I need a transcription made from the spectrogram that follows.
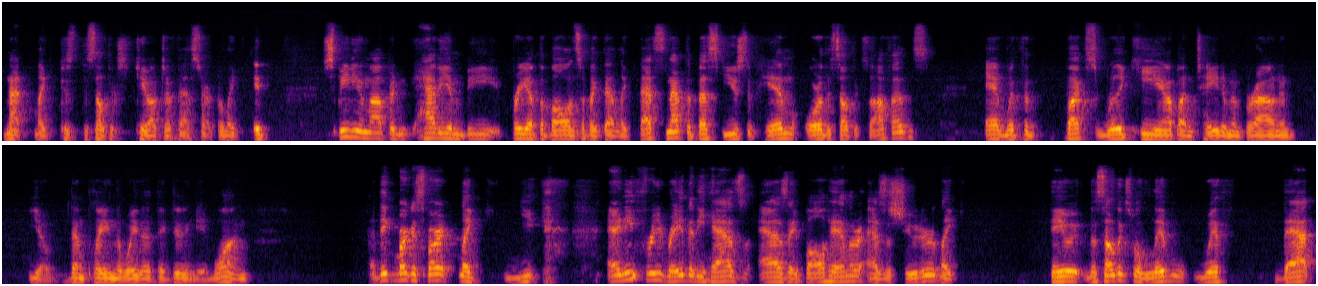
not like because the Celtics came out to a fast start, but like it speeding him up and having him be bring up the ball and stuff like that. Like that's not the best use of him or the Celtics offense. And with the Bucks really keying up on Tatum and Brown and you know them playing the way that they did in game one, I think Marcus Smart like you, any free rate that he has as a ball handler as a shooter, like they the Celtics will live with that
